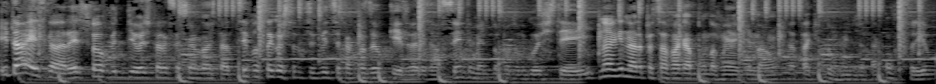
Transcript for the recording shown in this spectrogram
Então é isso, galera. Esse foi o vídeo de hoje. Espero que vocês tenham gostado. Se você gostou desse vídeo, você vai fazer o quê? Você vai deixar um sentimento no botão do gostei. Não ignora pra essa vagabunda ruim aqui, não. Já tá aqui dormindo, já tá com frio.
